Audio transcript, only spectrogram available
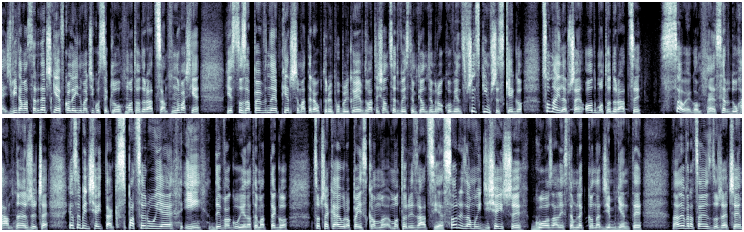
Cześć, witam Was serdecznie w kolejnym odcinku cyklu Motodoradca. No właśnie, jest to zapewne pierwszy materiał, który publikuję w 2025 roku, więc wszystkim wszystkiego, co najlepsze od Motodoradcy z całego serducha życzę. Ja sobie dzisiaj tak spaceruję i dywaguję na temat tego, co czeka europejską motoryzację. Sorry za mój dzisiejszy głos, ale jestem lekko nadziemnięty. No ale wracając do rzeczy,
